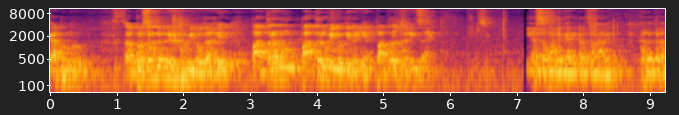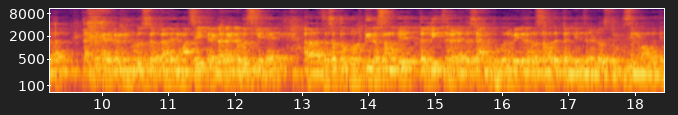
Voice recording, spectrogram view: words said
काय आपण म्हणू? प्रसंगनिष्ठ विनोद आहे. पात्रां पात्र विनोदी नाही आहेत पात्र खरीच आहेत. असं माझ्या कॅरेक्टरचं नाव आहे. खरं तर आता त्याचं कॅरेक्टर इंट्रोड्यूस करताना त्याने माझंही कॅरेक्टर इंट्रोड्यूस केलंय. जसं तो भक्ती रसामध्ये तल्लीन झालेला आहे तसे आम्ही दोघं वेगळ्या रसामध्ये तल्लीन झालेलो असतो सिनेमामध्ये.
